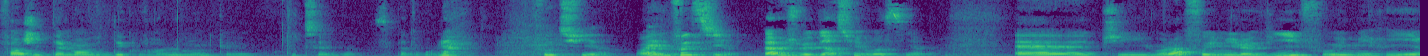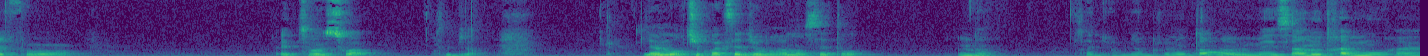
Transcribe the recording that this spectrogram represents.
Enfin, j'ai tellement envie de découvrir le monde que toute seule, c'est pas drôle. Faut te suivre. Ouais, il faut suivre. Ah, je veux bien suivre aussi. hein. Euh, puis voilà, faut aimer la vie, faut aimer rire, faut être soi. C'est bien. L'amour, tu crois que ça dure vraiment 7 ans? Non, ça dure bien plus longtemps, euh, mais c'est un autre amour euh,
